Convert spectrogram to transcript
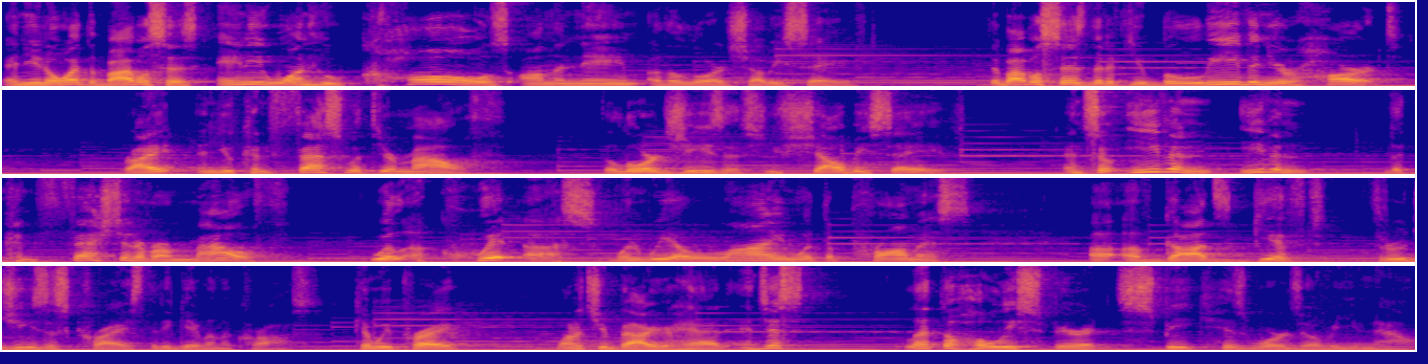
And you know what? The Bible says, anyone who calls on the name of the Lord shall be saved. The Bible says that if you believe in your heart, right, and you confess with your mouth the Lord Jesus, you shall be saved. And so even, even the confession of our mouth will acquit us when we align with the promise uh, of God's gift through Jesus Christ that He gave on the cross. Can we pray? Why don't you bow your head and just let the Holy Spirit speak His words over you now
